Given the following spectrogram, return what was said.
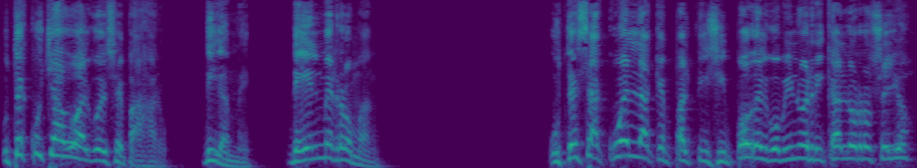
¿Usted ha escuchado algo de ese pájaro? Dígame, de Elmer Román. ¿Usted se acuerda que participó del gobierno de Ricardo Rosselló?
